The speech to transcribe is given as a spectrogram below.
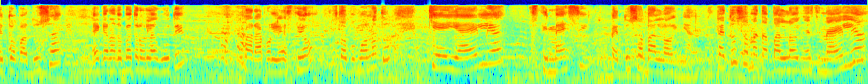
ε, το απαντούσα. Έκανα τον Πέτρο Λαγούτη. Πάρα πολύ αστείο, αυτό από μόνο του. Και η Αέλια στη μέση πετούσα μπαλόνια. Πετούσαμε τα μπαλόνια στην Αέλια,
